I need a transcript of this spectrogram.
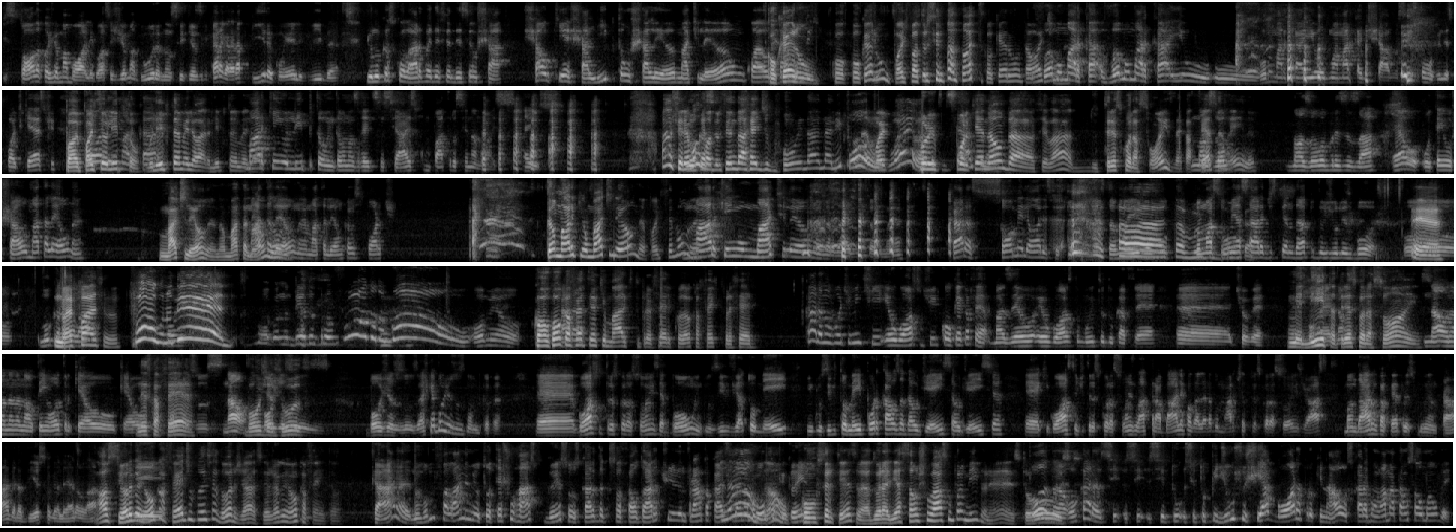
pistola com a gema mole, gosta de gema dura, não sei o que. Cara, a galera pira com ele, vida. E o Lucas Colar vai defender seu chá. Chá o quê? Chá Lipton, chá Leão, Mate Leão? Qual é o Qualquer um. Qual, qualquer um. Pode patrocinar nós, qualquer um, tá ótimo. Vamos né? marcar, vamos marcar aí o, o, Vamos marcar aí alguma marca de chá. Vocês estão ouvindo esse podcast. Pode, pode ser o Lipton. Marcar... O Lipton é melhor. O Lipton é melhor. Marquem o Lipton, então, nas redes sociais com patrocina nós. É isso. Ah, seria Lucas... bom patrocínio da Red Bull e da, da Lipton. Pô, né? Ué, por, tá certo, por que né? não da, sei lá, do Três Corações, né? Café Nós também, vamos... né? Nós vamos precisar. É, o, tem o chá, o mata-leão, né? Mate-leão, né? Não mata-leão. Mata-leão, né? Mata-leão que é o esporte. então marquem o mate-leão, né? Pode ser bom, né? Marquem o mate-leão, na verdade, então, né? Cara, só melhor isso aqui. Né? Nós estamos ah, aí, vamos, tá vamos assumir bom, essa área de stand-up do Gil Lisboa. O, é. Lucas Não é fácil. Fogo no foi... dedo! Fogo no dedo profundo do gol! Ô, meu. Qual, qual cara, café é que marca que tu prefere? Qual é o café que tu prefere? Cara, eu não vou te mentir. Eu gosto de qualquer café, mas eu, eu gosto muito do café. É, deixa eu ver. Melita, é, Três Corações. Não, não, não, não, não. Tem outro que é o. Que é o Nesse café. Bom Jesus. Não. Bom, Jesus. Jesus. Bom Jesus. Acho que é Bom Jesus o nome do café. É, gosto de Três Corações, é bom, inclusive já tomei, inclusive tomei por causa da audiência, a audiência é, que gosta de Três Corações, lá trabalha com a galera do marketing da Três Corações já, mandaram café para experimentar, agradeço a galera lá. Ah, o senhor e... ganhou o café de influenciador já, o senhor já ganhou o café então. Cara, não vamos falar, né, meu? Tô até churrasco, ganha só. Os caras só faltaram te entrar na tua casa não, e dar roupa, não, picanha. Com certeza, adoraria assar um churrasco para amigo, né? Estou... Pô, ô, cara, se, se, se, tu, se tu pedir um sushi agora pro Okinawa, os caras vão lá matar um salmão, velho.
